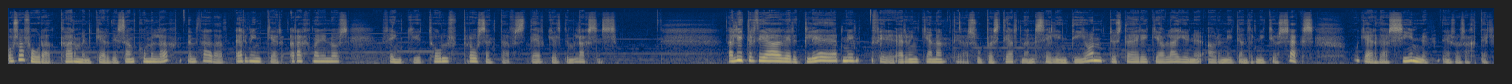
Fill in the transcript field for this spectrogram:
og svo fór að Carmen gerði samkómulag um það að erfingjar Rachmaninovs fengju 12% af stefgjöldum lagsins. Það lítur því að hafa verið gleðiðefni fyrir erfingjana þegar súpastjarnan Celine Dion dustaði reiki af læginu ára 1996 og gerði að sínu eins og sagt er.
